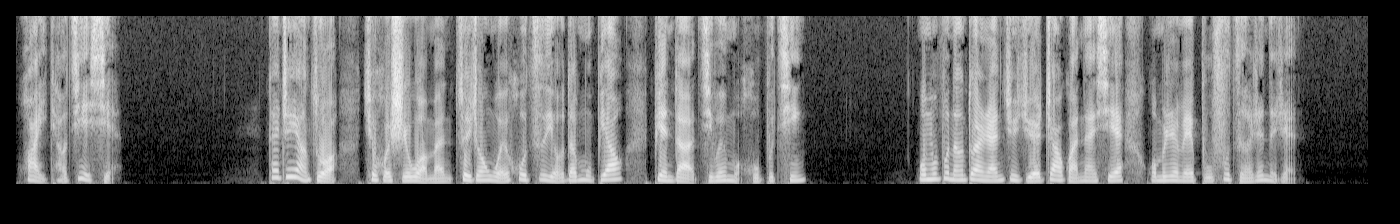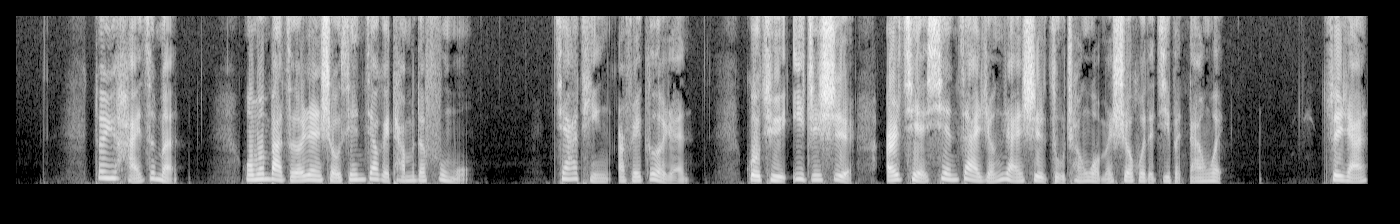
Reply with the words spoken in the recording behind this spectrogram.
画一条界限。但这样做却会使我们最终维护自由的目标变得极为模糊不清。我们不能断然拒绝照管那些我们认为不负责任的人。对于孩子们，我们把责任首先交给他们的父母、家庭，而非个人。过去一直是，而且现在仍然是组成我们社会的基本单位。虽然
